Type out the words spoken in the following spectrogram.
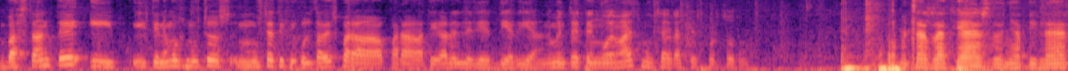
bastante y, tenemos muchos, muchas dificultades para, para tirar el de día a día. No me entretengo de más, muchas gracias por todo. Muchas gracias, doña Pilar.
